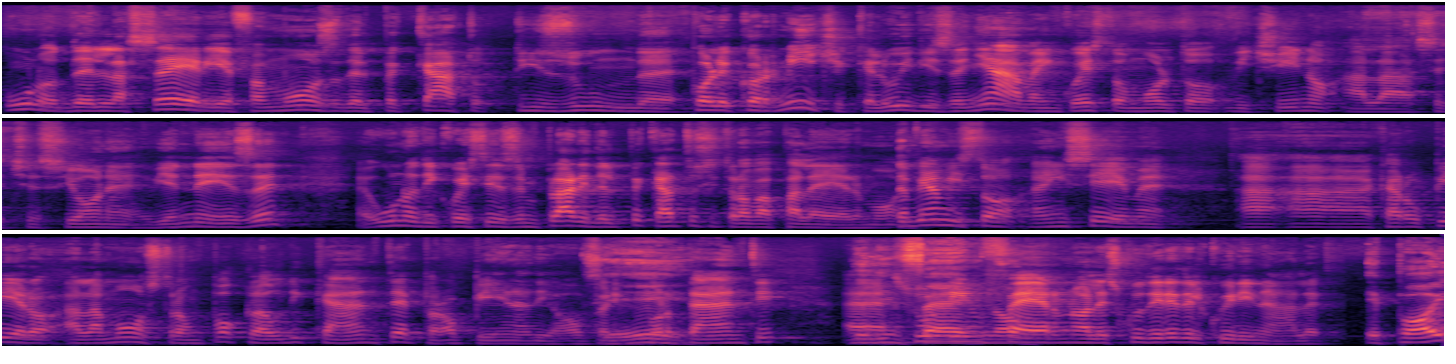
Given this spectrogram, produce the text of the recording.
uno della serie famosa del peccato Tisund con le cornici che lui disegnava, in questo molto vicino alla secessione viennese. Eh, uno di questi esemplari del peccato si trova a Palermo. Abbiamo visto eh, insieme a, a Caro Piero alla mostra un po' claudicante, però piena di opere sì, importanti. Eh, sull'inferno alle scuderie del Quirinale. E poi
